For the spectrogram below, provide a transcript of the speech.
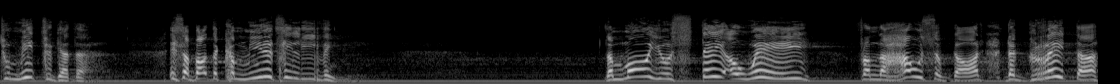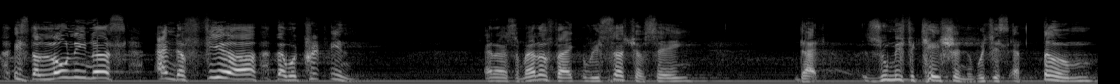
to meet together. It's about the community living. The more you stay away from the house of God, the greater is the loneliness and the fear that will creep in. And as a matter of fact, research is saying that zoomification, which is a term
